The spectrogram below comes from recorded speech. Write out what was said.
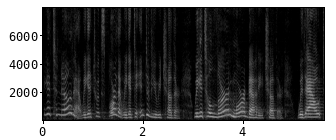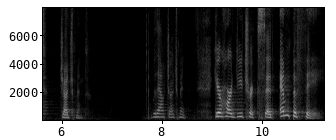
We get to know that. We get to explore that. We get to interview each other. We get to learn more about each other without judgment. Without judgment. Gerhard Dietrich said, empathy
